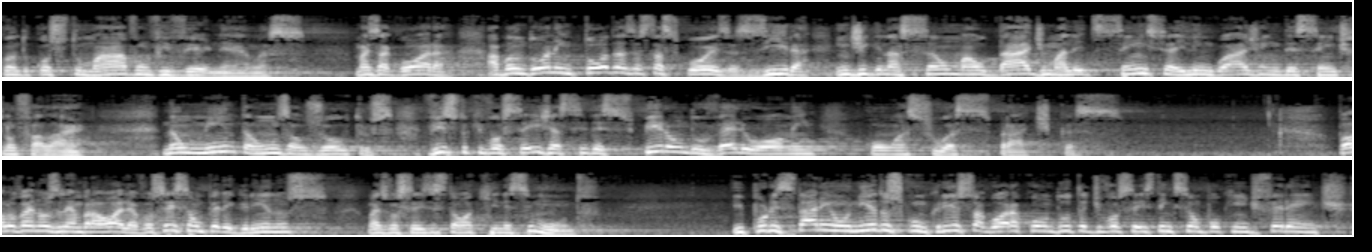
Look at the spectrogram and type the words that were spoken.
quando costumavam viver nelas. Mas agora, abandonem todas estas coisas: ira, indignação, maldade, maledicência e linguagem indecente no falar não mintam uns aos outros, visto que vocês já se despiram do velho homem com as suas práticas. Paulo vai nos lembrar: olha, vocês são peregrinos, mas vocês estão aqui nesse mundo. E por estarem unidos com Cristo, agora a conduta de vocês tem que ser um pouquinho diferente.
